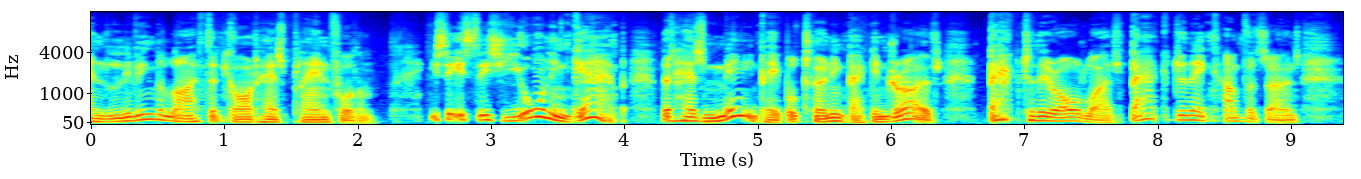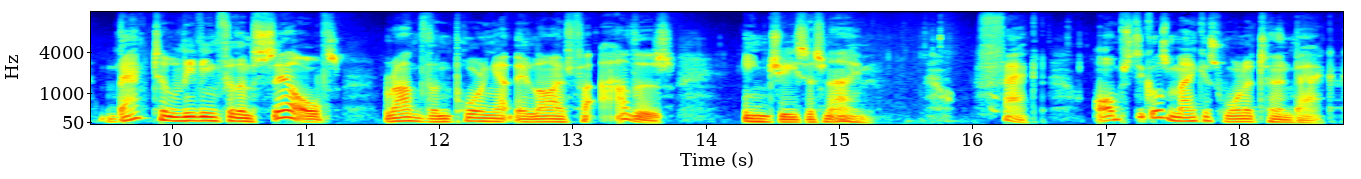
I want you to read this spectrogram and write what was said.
and living the life that God has planned for them. You see, it's this yawning gap that has many people turning back in droves, back to their old lives, back to their comfort zones, back to living for themselves rather than pouring out their lives for others in Jesus' name. Fact, obstacles make us want to turn back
